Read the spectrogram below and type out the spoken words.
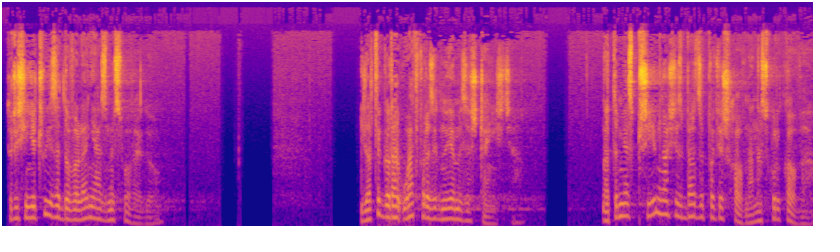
W której się nie czuje zadowolenia zmysłowego. I dlatego łatwo rezygnujemy ze szczęścia. Natomiast przyjemność jest bardzo powierzchowna, naskórkowa.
